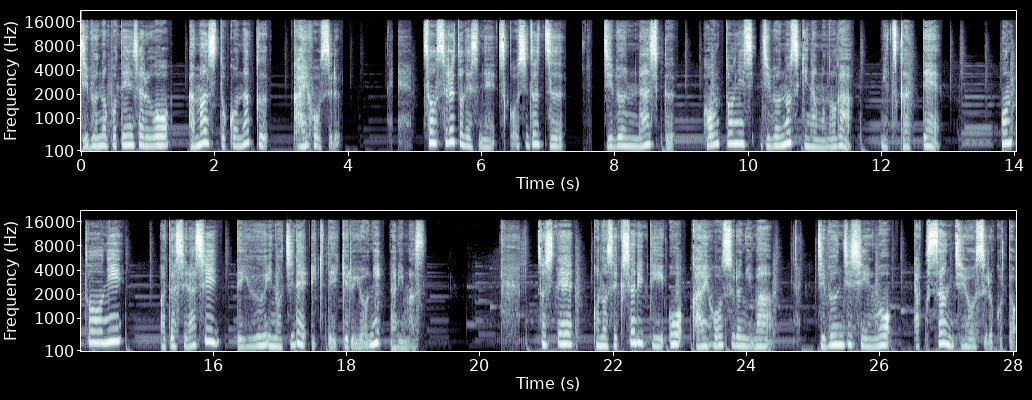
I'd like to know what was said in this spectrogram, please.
自分のポテンシャルを余すとこなく解放する。そうするとですね、少しずつ自分らしく本当に自分の好きなものが見つかって本当に私らしいっていう命で生きていけるようになります。そしてこのセクシャリティを解放するには自分自身をたくさん受容すること。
